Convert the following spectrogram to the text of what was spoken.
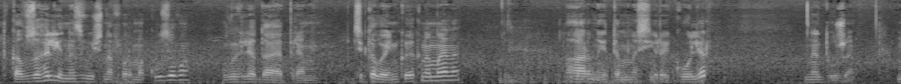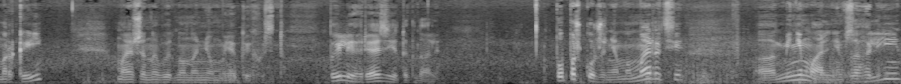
Така взагалі незвична форма кузова, виглядає прям цікавенько, як на мене. Гарний темно-сірий колір, не дуже маркий, майже не видно на ньому якихось пилі, грязі і так далі. По пошкодженням Америці мінімальні взагалі.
